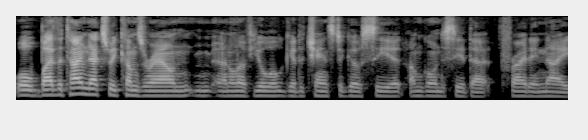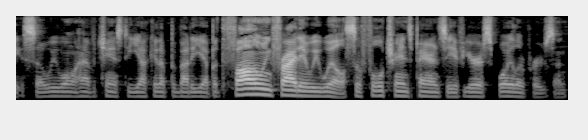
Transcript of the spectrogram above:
Well, by the time next week comes around, I don't know if you'll get a chance to go see it. I'm going to see it that Friday night, so we won't have a chance to yuck it up about it yet. But the following Friday we will. So full transparency, if you're a spoiler person,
